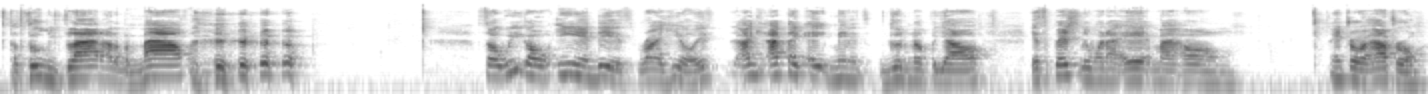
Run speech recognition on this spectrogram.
Because food be flying out of my mouth. so we to end this right here. It's, I, I think eight minutes good enough for y'all. Especially when I add my um intro or outro.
